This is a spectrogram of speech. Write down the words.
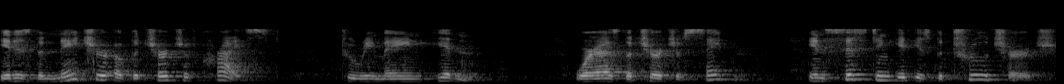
it is the nature of the Church of Christ to remain hidden whereas the church of Satan, insisting it is the true church,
